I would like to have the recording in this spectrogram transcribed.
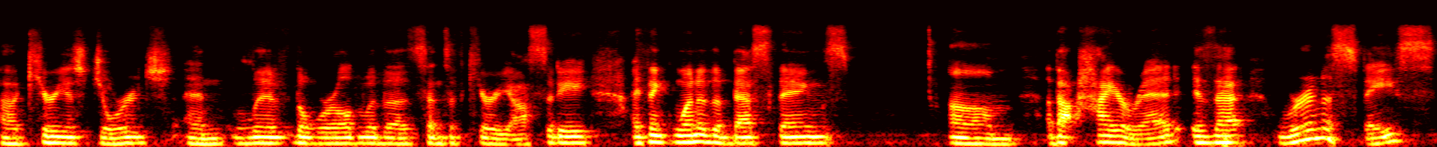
uh, curious George and live the world with a sense of curiosity. I think one of the best things um, about higher ed is that we're in a space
